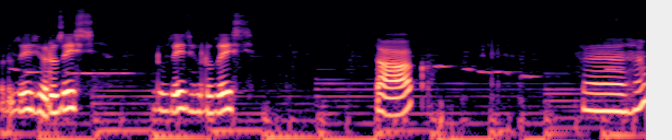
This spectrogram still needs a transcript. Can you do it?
Грузись, грузись. Грузись, грузись. Так. Ага.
